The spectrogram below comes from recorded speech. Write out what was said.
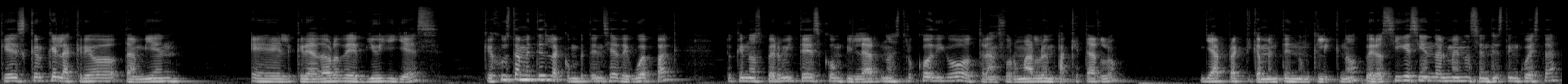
que es creo que la creó también el creador de Vue.js, que justamente es la competencia de Webpack, lo que nos permite es compilar nuestro código o transformarlo, empaquetarlo, ya prácticamente en un clic, ¿no? Pero sigue siendo al menos en esta encuesta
